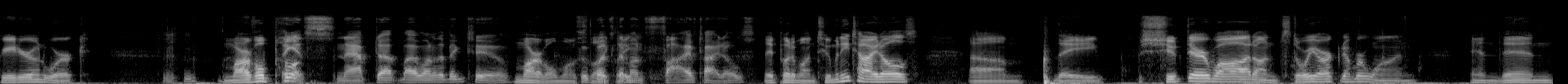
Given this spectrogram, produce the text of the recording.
creator owned work. Marvel They pull snapped up by one of the big two, Marvel most who puts likely. them on five titles. They put them on too many titles. Um, they shoot their wad on story arc number one, and then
